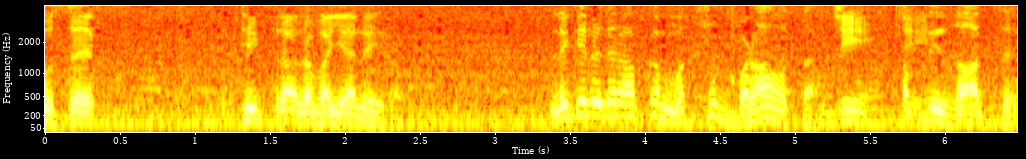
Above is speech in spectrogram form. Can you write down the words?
उससे ठीक तरह रवैया नहीं था। लेकिन अगर आपका मकसद बड़ा होता है जी, अपनी ज़ात से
